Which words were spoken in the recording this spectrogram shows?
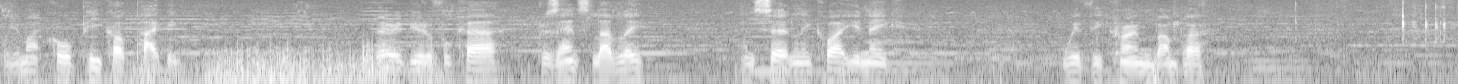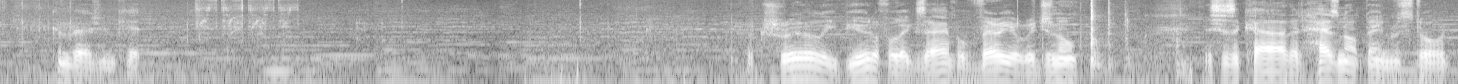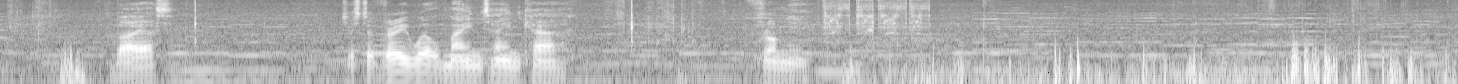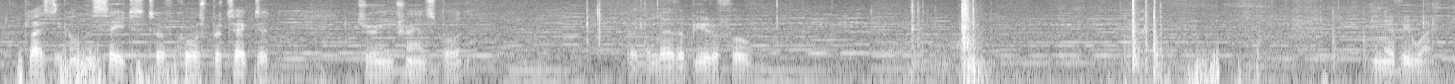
or you might call peacock piping. Very beautiful car, presents lovely and certainly quite unique with the chrome bumper conversion kit. A truly beautiful example, very original. This is a car that has not been restored by us. Just a very well maintained car from you. Plastic on the seat to of course protect it during transport. But the leather beautiful. In every way.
